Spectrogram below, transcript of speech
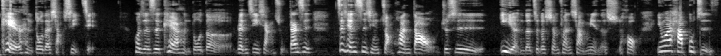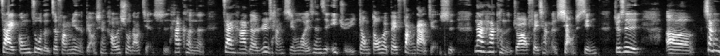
care 很多的小细节，或者是 care 很多的人际相处。但是这件事情转换到就是艺人的这个身份上面的时候，因为他不止在工作的这方面的表现，他会受到检视，他可能在他的日常行为甚至一举一动都会被放大检视，那他可能就要非常的小心，就是呃，像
